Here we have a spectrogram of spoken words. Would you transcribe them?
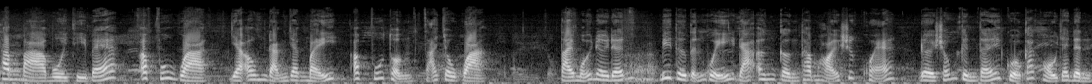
thăm bà Bùi Thị Bé, ấp Phú Hòa và ông Đặng Văn Bảy, ấp Phú Thuận, xã Châu Hòa. Tại mỗi nơi đến, Bí thư tỉnh ủy đã ân cần thăm hỏi sức khỏe, đời sống kinh tế của các hộ gia đình,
